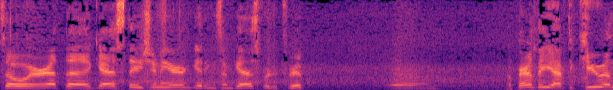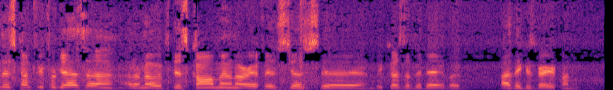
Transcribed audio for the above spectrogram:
So we're at the gas station here, getting some gas for the trip. Um, apparently you have to queue in this country for gas. Uh, I don't know if it's common or if it's just uh, because of the day, but I think it's very funny.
